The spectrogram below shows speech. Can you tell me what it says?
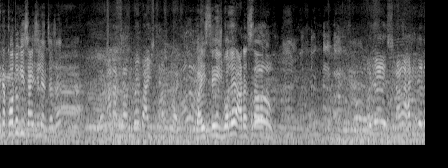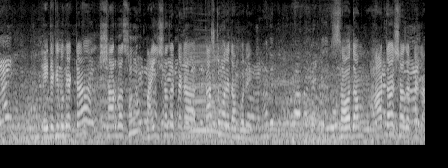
এটা কত কি চাইছিলেন চাচা? বাইশ তেইশ বলে আঠাশ চাওয়া দাম এইটা কিন্তু একটা সার বাছুর বাইশ হাজার টাকা কাস্টমারের দাম বলে। চাওয়া দাম আঠাশ হাজার টাকা।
